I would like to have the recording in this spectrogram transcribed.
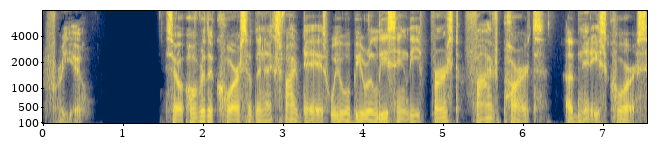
for you. So, over the course of the next five days, we will be releasing the first five parts of Nidhi's course.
